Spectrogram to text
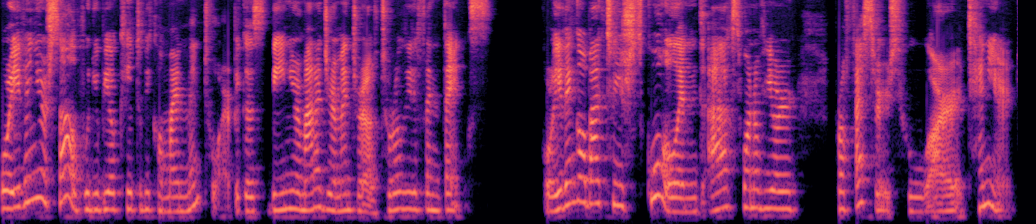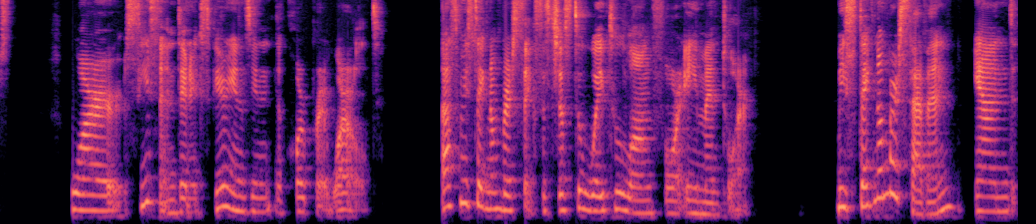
or even yourself, would you be okay to become my mentor? Because being your manager and mentor are totally different things. Or even go back to your school and ask one of your professors who are tenured, who are seasoned and experienced in the corporate world. That's mistake number six. It's just to wait too long for a mentor. Mistake number seven, and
